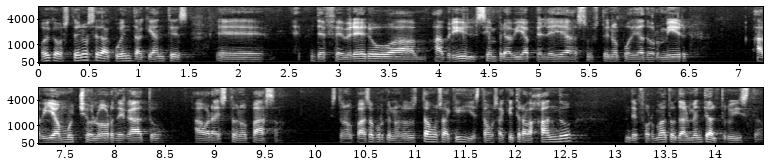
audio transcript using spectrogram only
Oiga, ¿usted no se da cuenta que antes eh, de febrero a abril siempre había peleas, usted no podía dormir, había mucho olor de gato, ahora esto no pasa. Esto no pasa porque nosotros estamos aquí y estamos aquí trabajando de forma totalmente altruista.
